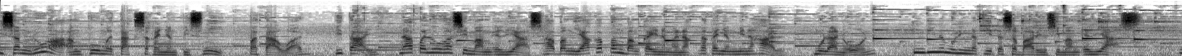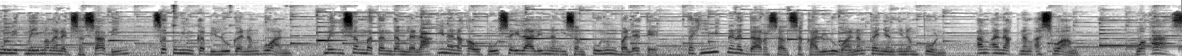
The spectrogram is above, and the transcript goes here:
Isang luha ang pumatak sa kanyang pisngi, patawad, itay, napaluha si Mang Elias habang yakap ang bangkay ng anak na kanyang minahal, mula noon, hindi na muling nakita sa baryo si Mang Elias. Ngunit may mga nagsasabing, sa tuwing kabilugan ng buwan, may isang matandang lalaki na nakaupo sa ilalim ng isang punong balete, tahimik na nagdarasal sa kaluluwa ng kanyang inampun, ang anak ng aswang. Wakas.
